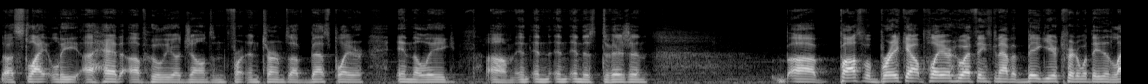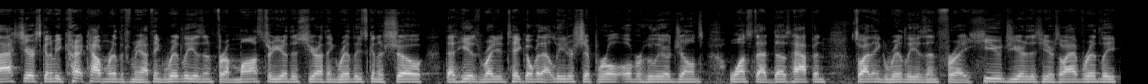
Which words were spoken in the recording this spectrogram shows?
uh, slightly ahead of Julio Jones in, in, terms of best player in the league um, in, in, in this division uh, possible breakout player who I think is going to have a big year compared to what they did last year. It's going to be Calvin Ridley for me. I think Ridley is in for a monster year this year. I think Ridley's going to show that he is ready to take over that leadership role over Julio Jones once that does happen. So I think Ridley is in for a huge year this year. So I have Ridley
